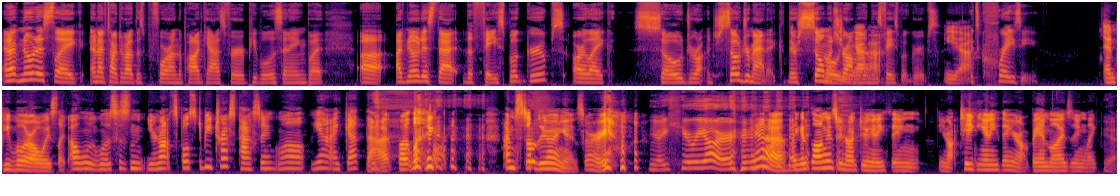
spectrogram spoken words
And I've noticed like and I've talked about this before on the podcast for people listening, but uh, I've noticed that the Facebook groups are like so dra- so dramatic. There's so much oh, drama yeah. in these Facebook groups. Yeah. It's crazy. And people are always like, "Oh, well this isn't you're not supposed to be trespassing." Well, yeah, I get that, but like I'm still doing it. Sorry. yeah, here we are. yeah, like as long as you're not doing anything, you're not taking anything, you're not vandalizing, like Yeah.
